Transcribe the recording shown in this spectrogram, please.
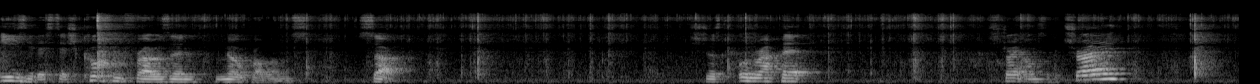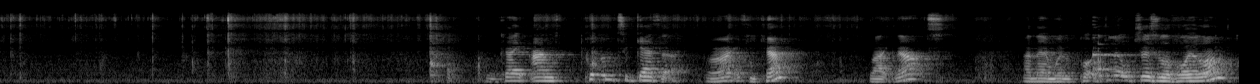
Easy this dish, cooked and frozen, no problems. So, just unwrap it straight onto the tray. Okay, and put them together, all right, if you can, like that. And then we'll put a little drizzle of oil on,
